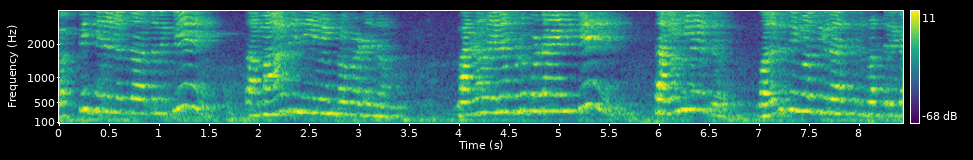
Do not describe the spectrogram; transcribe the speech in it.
భక్తిహీనులతో అతనికి సమాధి నియమింపబడను. మరణమైనప్పుడు కూడా ఆయనకి స్థలం లేదు. మొదటి తిమోతికి రాసిన పత్రిక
